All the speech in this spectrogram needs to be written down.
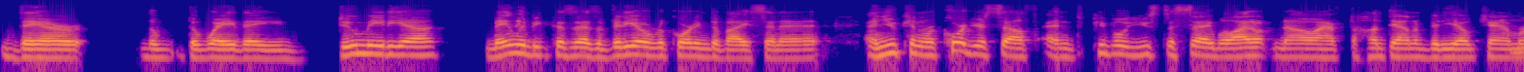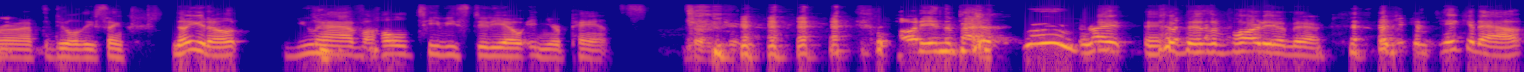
their the the way they do media, mainly because it has a video recording device in it. And you can record yourself. And people used to say, well, I don't know. I have to hunt down a video camera. I have to do all these things. No, you don't. You have a whole TV studio in your pants. so. Party in the pants. Right? There's a party in there. But you can take it out.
